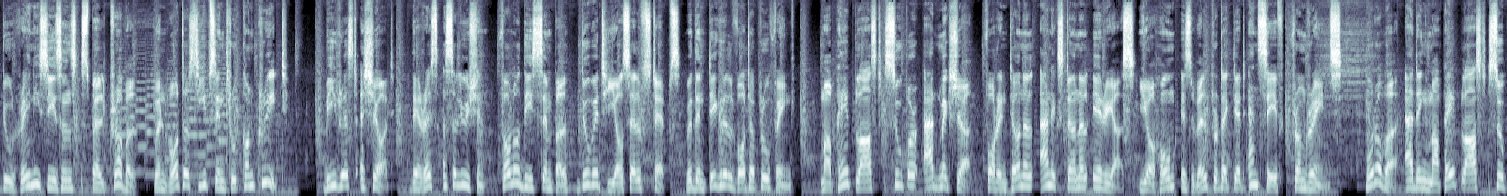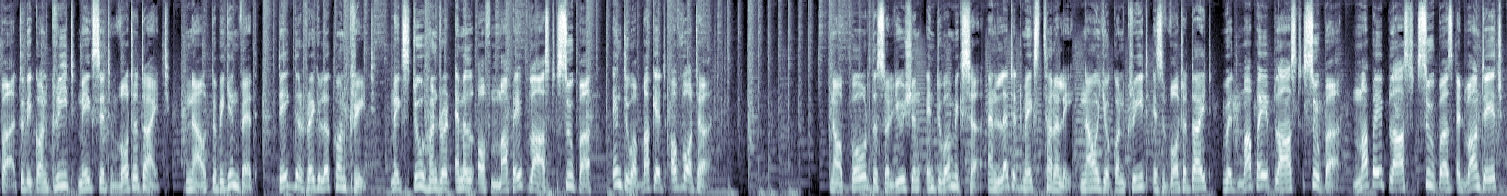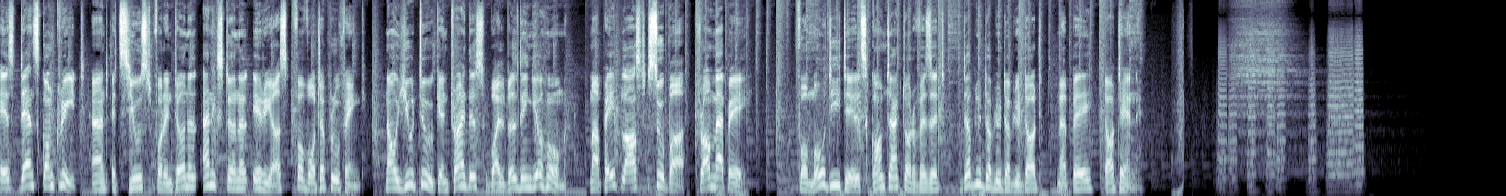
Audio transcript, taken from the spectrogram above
Do rainy seasons spell trouble when water seeps in through concrete? Be rest assured, there is a solution. Follow these simple do it yourself steps with integral waterproofing. Mapeplast Super Admixture for internal and external areas. Your home is well protected and safe from rains. Moreover, adding Mapeplast Super to the concrete makes it watertight. Now, to begin with, take the regular concrete. Mix 200 ml of Mapeplast Super into a bucket of water. Now pour the solution into a mixer and let it mix thoroughly. Now your concrete is watertight with Mapeplast Super. Mapeplast Super's advantage is dense concrete and it's used for internal and external areas for waterproofing. Now you too can try this while building your home. Mapeplast Super from Mapei. For more details, contact or visit www.mape.in.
